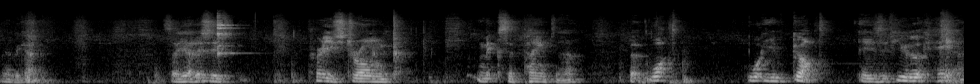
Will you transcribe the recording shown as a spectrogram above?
There we go. So yeah, this is pretty strong mix of paint now. But what what you've got is if you look here,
